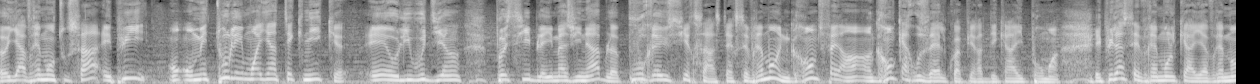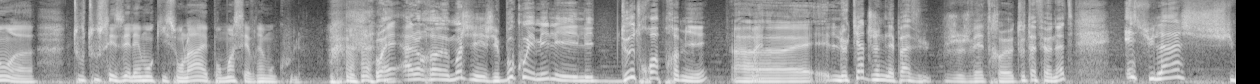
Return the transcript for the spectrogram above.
euh, Il y a vraiment tout ça. Et puis, on, met tous les moyens techniques et hollywoodiens possibles et imaginables pour réussir ça. C'est-à-dire, c'est vraiment une grande un, un grand carrousel, quoi, Pirates des Caraïbes pour moi. Et puis là, c'est vraiment le cas. Il y a vraiment euh, tous tous ces éléments qui sont là. Et pour moi, c'est vraiment cool. Ouais, alors euh, moi j'ai j'ai beaucoup aimé les, les deux, trois premiers. Euh, Le 4, je ne l'ai pas vu, je, je vais être euh, tout à fait honnête. Et celui-là, je suis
